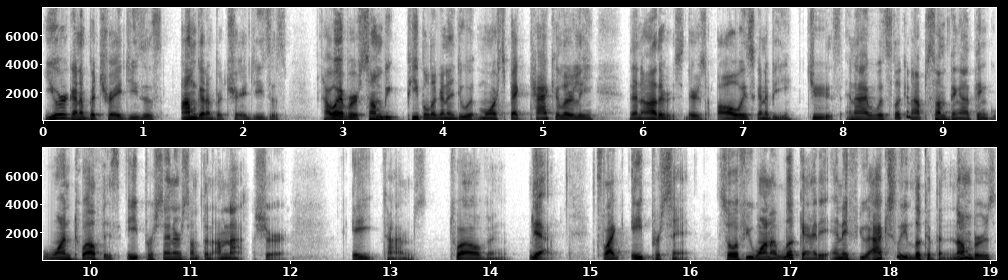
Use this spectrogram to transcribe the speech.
you're going to betray Jesus. I'm going to betray Jesus. However, some people are going to do it more spectacularly than others. There's always going to be Judas. And I was looking up something, I think 1 12th is 8% or something. I'm not sure. 8 times 12. And yeah, it's like 8%. So if you want to look at it, and if you actually look at the numbers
